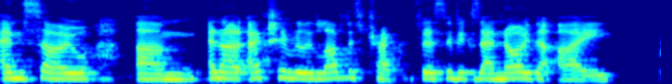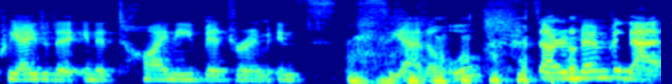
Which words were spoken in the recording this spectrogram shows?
And so, um, and I actually really love this track, firstly, because I know that I created it in a tiny bedroom in Seattle. so I remember that.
